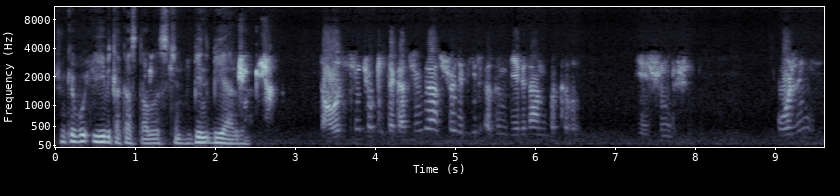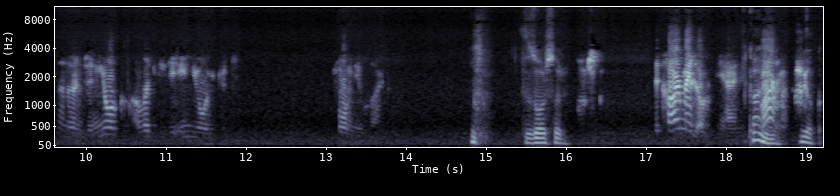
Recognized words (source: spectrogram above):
Çünkü bu iyi bir takas Dallas için bir, bir yerde. Dallas için çok iyi takas. Şimdi biraz şöyle bir adım geriden bakalım diye şunu düşündüm. Porzingis'ten önce New York alabileceği en iyi oyuncu son yıllarda. Zor soru. E, Carmelo yani. Carmelo. Var mı? Yok.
